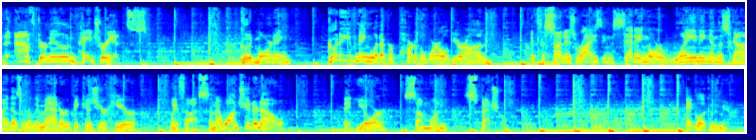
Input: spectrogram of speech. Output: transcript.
Good afternoon, Patriots. Good morning, good evening, whatever part of the world you're on. If the sun is rising, setting, or waning in the sky, doesn't really matter because you're here with us. And I want you to know that you're someone special. Take a look in the mirror.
